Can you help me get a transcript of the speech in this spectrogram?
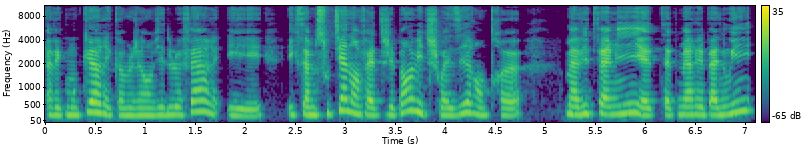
avec mon cœur et comme j'ai envie de le faire et, et que ça me soutienne en fait. J'ai pas envie de choisir entre ma vie de famille, être cette mère épanouie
